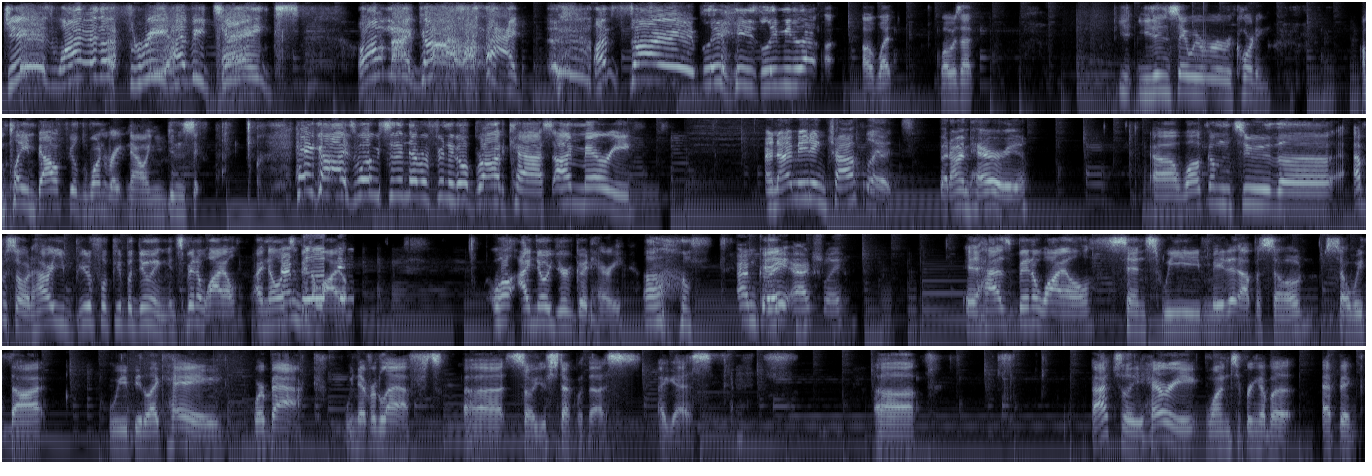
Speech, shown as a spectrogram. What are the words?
Jeez, why are there three heavy tanks? Oh my god! I'm sorry, please leave me alone. Uh, what? What was that? You, you didn't say we were recording. I'm playing Battlefield 1 right now and you didn't say. Hey guys, welcome to the Never Finna Go broadcast. I'm Mary. And I'm eating chocolates, but I'm Harry. Uh, welcome to the episode. How are you beautiful people doing? It's been a while. I know it's I'm been good. a while. Well, I know you're good, Harry. Um, I'm great, actually. it has been a while since we made an episode, so we thought we'd be like, hey, we're back. We never left. Uh, so you're stuck with us, I guess. Uh, actually, Harry wanted to bring up a epic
